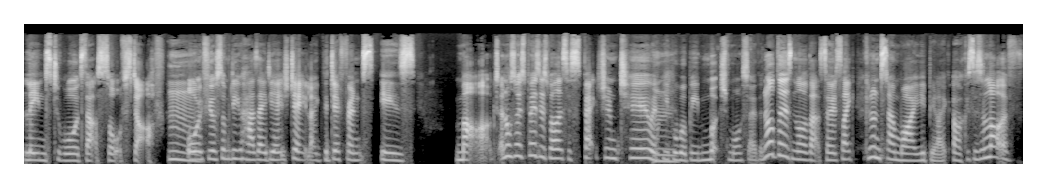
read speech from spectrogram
leans towards that sort of stuff, Mm. or if you're somebody who has ADHD, like the difference is marked. And also, I suppose as well, it's a spectrum too, and Mm. people will be much more so than others, and all of that. So it's like I can understand why you'd be like, oh, because there's a lot of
